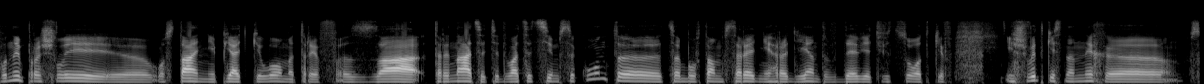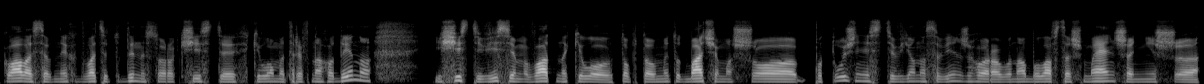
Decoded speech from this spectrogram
Вони пройшли е, останні 5 кілометрів за 13,27 секунд. Це був там середній градієнт в 9%. І швидкість на них склалася в них 21,46 км на годину і 6,8 Вт на кіло. Тобто ми тут бачимо, що потужність в Йонаса Вінжгора вона була все ж менша, ніж е,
